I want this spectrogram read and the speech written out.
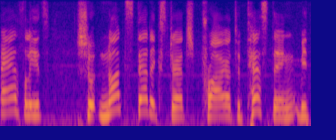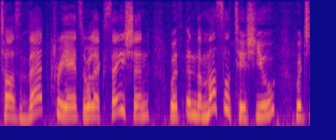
Athletes should not static stretch prior to testing because that creates relaxation within the muscle tissue which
